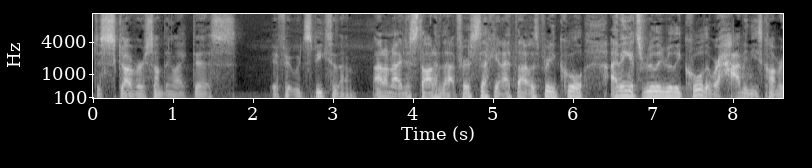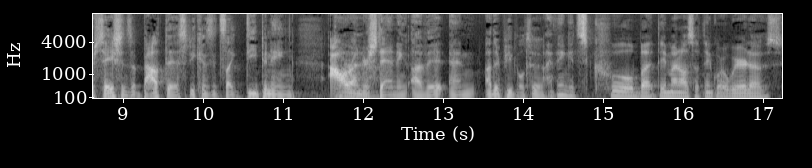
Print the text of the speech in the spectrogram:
discover something like this, if it would speak to them. I don't know. I just thought of that for a second. I thought it was pretty cool. I think it's really, really cool that we're having these conversations about this because it's like deepening our understanding of it and other people too. I think it's cool, but they might also think we're weirdos.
